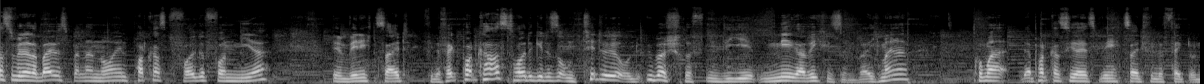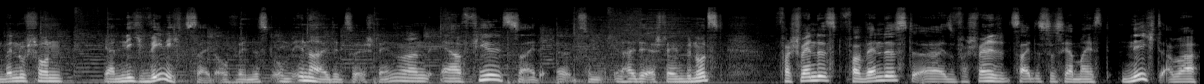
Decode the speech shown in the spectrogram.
dass du wieder dabei bist bei einer neuen Podcast-Folge von mir im Wenig Zeit, viel Effekt Podcast. Heute geht es um Titel und Überschriften, die mega wichtig sind. Weil ich meine, guck mal, der Podcast hier heißt Wenig Zeit, viel Effekt. Und wenn du schon ja nicht wenig Zeit aufwendest, um Inhalte zu erstellen, sondern eher viel Zeit äh, zum Inhalte erstellen benutzt, verschwendest, verwendest, äh, also verschwendete Zeit ist das ja meist nicht, aber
